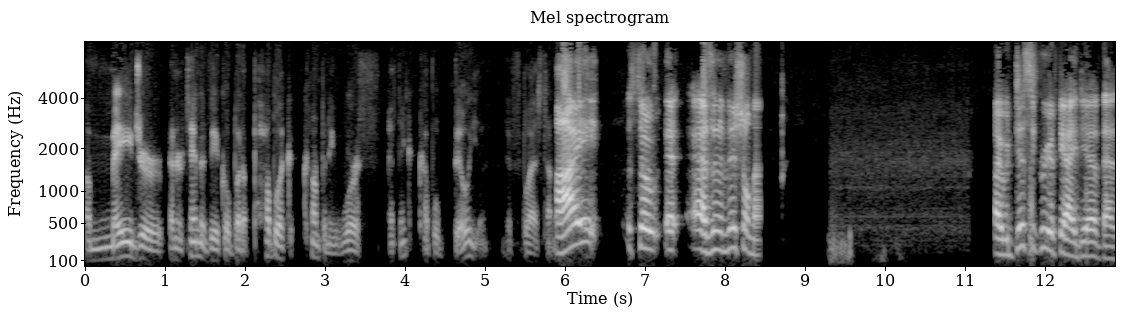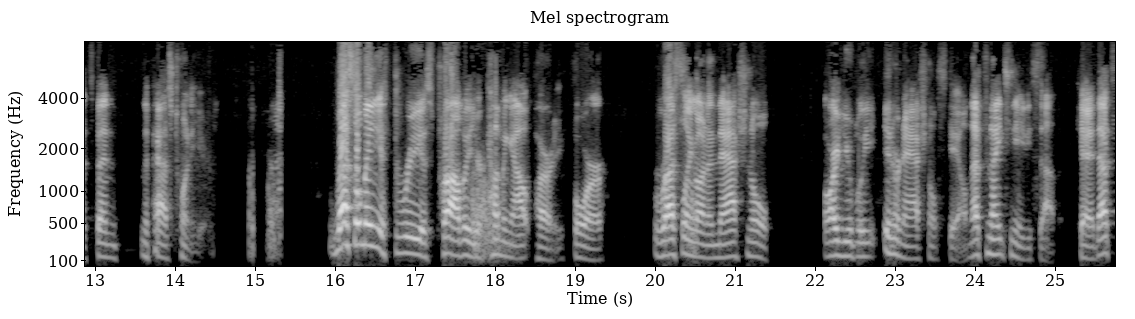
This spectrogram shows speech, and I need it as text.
a major entertainment vehicle, but a public company worth, I think, a couple billion. If the last time I so uh, as an initial, I would disagree with the idea that it's been in the past twenty years. WrestleMania three is probably your coming out party for wrestling on a national, arguably international scale, and that's 1987. Okay, that's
